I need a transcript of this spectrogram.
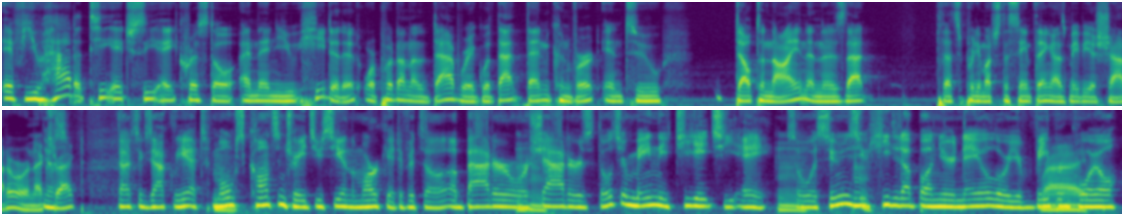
if you had a THCA crystal and then you heated it or put it on a dab rig, would that then convert into delta nine? And is that that's pretty much the same thing as maybe a shatter or an extract? That's exactly it. Hmm. Most concentrates you see in the market, if it's a, a batter Mm-hmm. or shatters, those are mainly THCA. So as soon as you heat it up on your nail or your vapor Hmm. Right. Hmm. coil,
